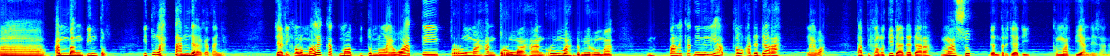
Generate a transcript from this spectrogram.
uh, ambang pintu. Itulah tanda katanya. Jadi kalau malaikat maut itu melewati perumahan-perumahan, rumah demi rumah, malaikat ini lihat kalau ada darah lewat. Tapi kalau tidak ada darah masuk dan terjadi kematian di sana.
